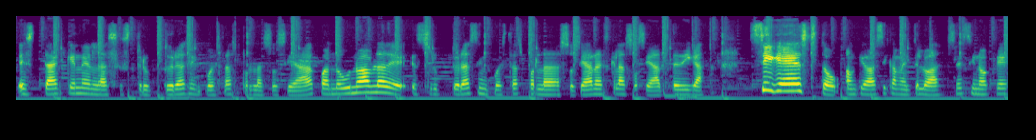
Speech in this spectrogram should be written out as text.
estanquen en las estructuras impuestas por la sociedad. Cuando uno habla de estructuras impuestas por la sociedad, no es que la sociedad te diga, sigue esto, aunque básicamente lo hace, sino que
